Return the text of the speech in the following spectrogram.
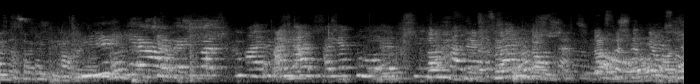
A ja, a ja tu mogę przyjechać. nie chce? Następne dwie osoby.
